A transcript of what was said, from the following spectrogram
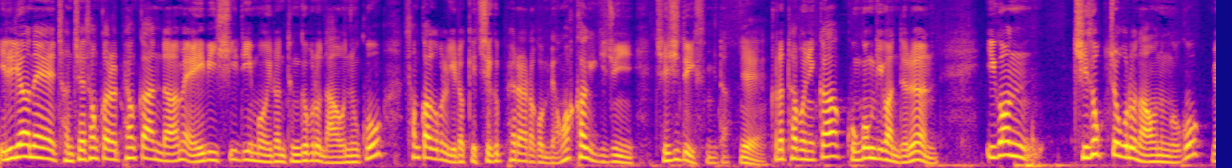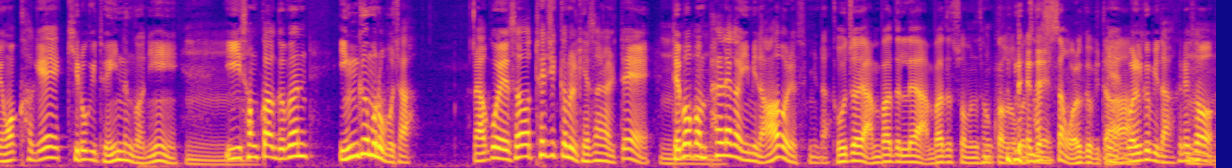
1년의 전체 성과를 평가한 다음에 A, B, C, D 뭐 이런 등급으로 나누고 성과급을 이렇게 지급해라라고 명확하게 기준이 제시돼 있습니다. 예. 그렇다 보니까 공공기관들은 이건 지속적으로 나오는 거고 명확하게 기록이 돼 있는 거니 음. 이 성과급은 임금으로 보자. 라고 해서 퇴직금을 계산할 때 음. 대법원 판례가 이미 나와버렸습니다. 도저히 안 받을래 안 받을 수 없는 성과급은 네네. 사실상 월급이다. 예, 월급이다. 그래서 음.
